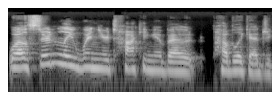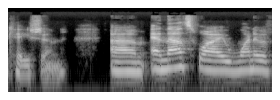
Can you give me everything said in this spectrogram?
Well, certainly when you're talking about public education. Um, and that's why one of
